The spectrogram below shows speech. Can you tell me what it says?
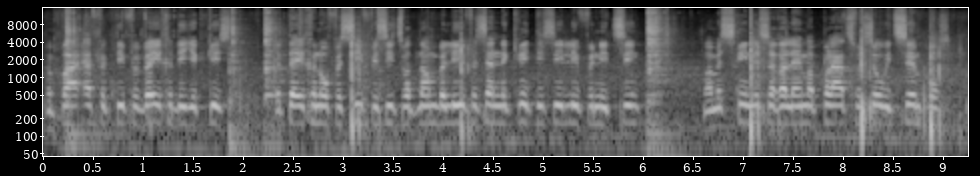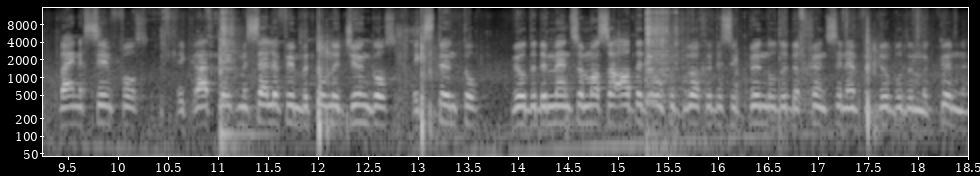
Een paar effectieve wegen die je kiest. Het tegenoffensief is iets wat non-believers en de critici liever niet zien. Maar misschien is er alleen maar plaats voor zoiets simpels. Weinig zinvols. Ik raadpleeg mezelf in betonnen jungles. Ik stuntel. Wilde de mensenmassa altijd overbruggen. Dus ik bundelde de gunsten en verdubbelde mijn kunnen.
